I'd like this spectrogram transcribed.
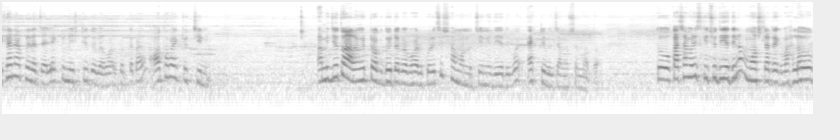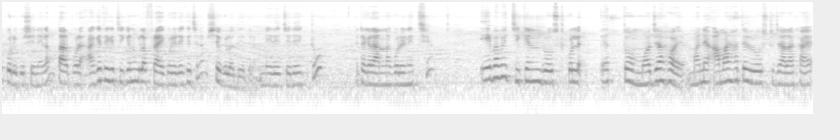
এখানে আপনারা চাইলে একটু মিষ্টি দই ব্যবহার করতে পারেন, অথবা একটু চিনি। আমি যেহেতু আরঙের টক দইটা ব্যবহার করেছি, সামান্য চিনি দিয়ে দিব, এক টেবিল চামচের মতো। তো কাঁচামরিচ কিছু দিয়ে দিলাম মশলাটাকে ভালো করে কষিয়ে নিলাম, তারপরে আগে থেকে চিকেনগুলো ফ্রাই করে রেখেছিলাম, সেগুলো দিয়ে দিলাম, নেড়ে চেড়ে একটু এটাকে রান্না করে নিচ্ছি। এইভাবে চিকেন রোস্ট করলে এত মজা হয় মানে আমার হাতের রোস্ট যারা খায়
